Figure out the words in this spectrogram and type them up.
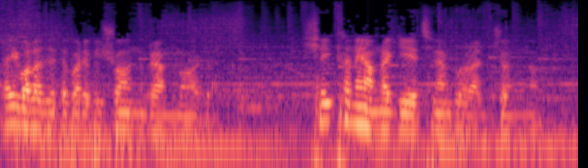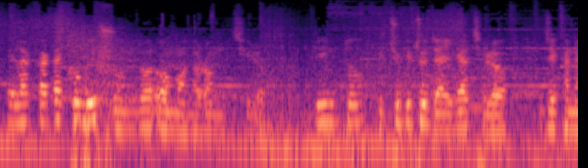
তাই বলা যেতে পারে ভীষণ গ্রাম্য এলাকা। সেইখানে আমরা গিয়েছিলাম ঘোরার জন্য। এলাকাটা খুবই সুন্দর ও মনোরম ছিল, কিন্তু কিছু কিছু জায়গা ছিল যেখানে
